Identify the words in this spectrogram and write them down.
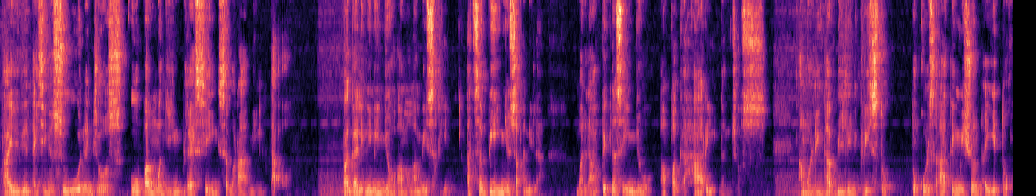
Tayo din ay sinusugo ng Diyos upang maging blessing sa maraming tao. Pagalingin ninyo ang mga may sakit at sabihin niyo sa kanila, malapit na sa inyo ang paghahari ng Diyos. Ang huling habilin ni Kristo tungkol sa ating misyon ay ito.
